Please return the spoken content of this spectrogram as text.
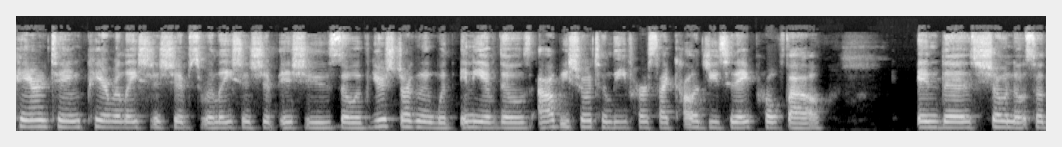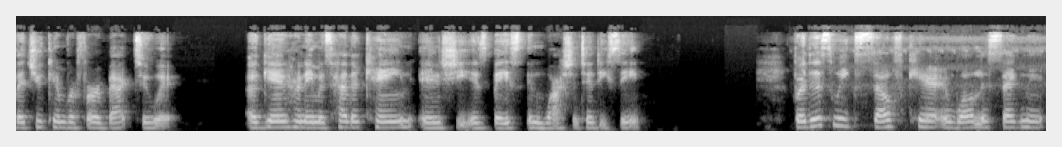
parenting, peer relationships, relationship issues. So if you're struggling with any of those, I'll be sure to leave her Psychology Today profile in the show notes so that you can refer back to it. Again, her name is Heather Cain, and she is based in Washington, D.C. For this week's self care and wellness segment,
